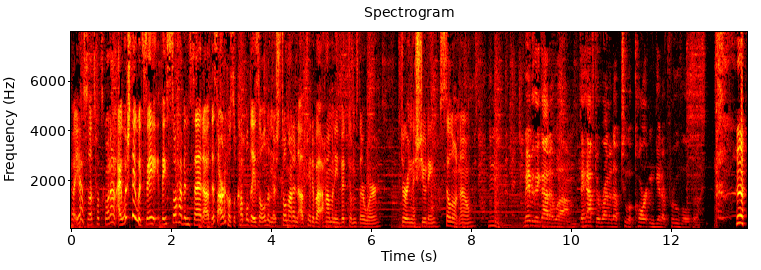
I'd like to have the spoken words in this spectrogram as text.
But yeah, so that's what's going on. I wish they would say they still haven't said uh, this article's a couple days old and there's still not an update about how many victims there were during the shooting. Still don't know. Maybe they gotta um they have to run it up to a court and get approval to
